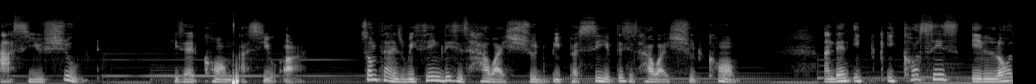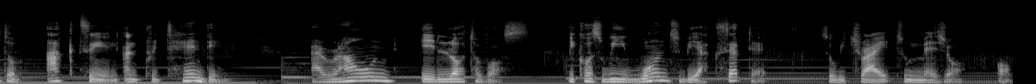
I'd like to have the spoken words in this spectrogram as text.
as you should. He said, come as you are. Sometimes we think this is how I should be perceived, this is how I should come. And then it, it causes a lot of acting and pretending around a lot of us because we want to be accepted. So we try to measure up.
